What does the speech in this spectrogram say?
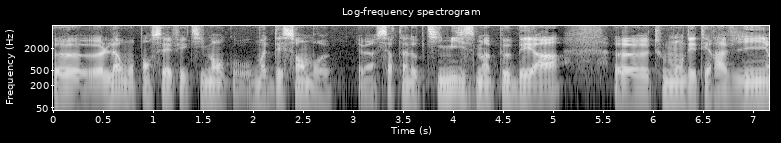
là où on pensait effectivement qu'au mois de décembre, il y avait un certain optimisme un peu BA, euh, tout le monde était ravi,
